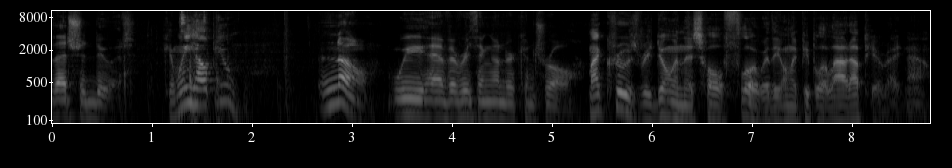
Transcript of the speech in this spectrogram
that should do it. Can we help you? No, we have everything under control. My crew's redoing this whole floor. We're the only people allowed up here right now.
